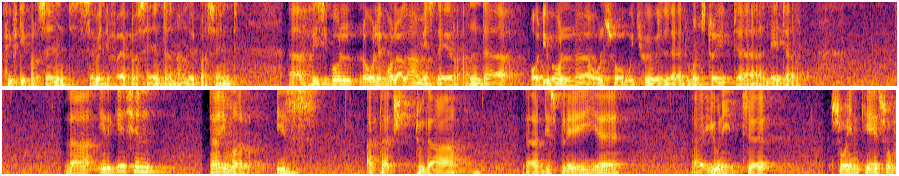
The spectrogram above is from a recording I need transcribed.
50%, 75%, and 100%. Uh, visible low level alarm is there and uh, audible uh, also which we will uh, demonstrate uh, later. The irrigation timer is attached to the uh, display uh, uh, unit so in case of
